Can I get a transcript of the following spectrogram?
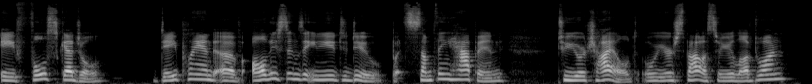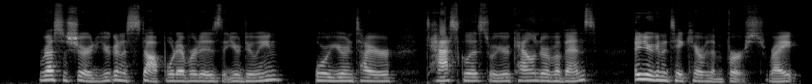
a full schedule, day planned of all these things that you needed to do, but something happened to your child or your spouse or your loved one, rest assured you're going to stop whatever it is that you're doing or your entire task list or your calendar of events and you're going to take care of them first, right?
